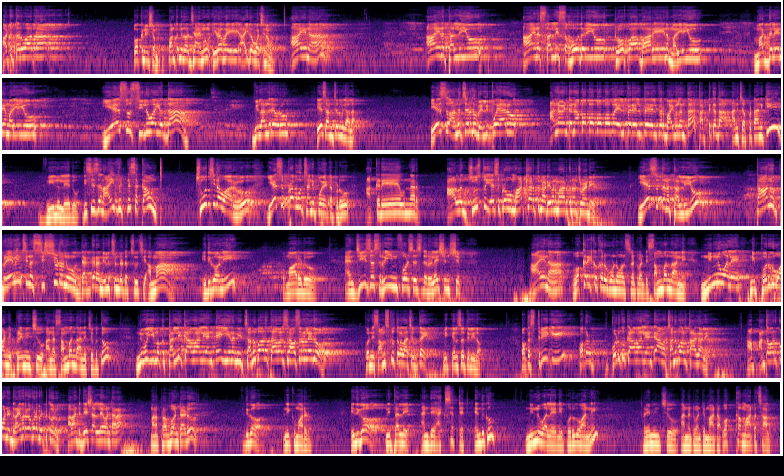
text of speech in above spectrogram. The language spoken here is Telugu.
అటు తరువాత ఒక నిమిషం. పంతొమ్మిదో అధ్యాయము ఇరవై ఐదో వచనం. ఆయన ఆయన తల్లియు ఆయన తల్లి సహోదరియు క్లోపా భార్య అయిన మరియయు మగ్ధలేనే మరియయు యేసు సిలువ యొద్ద వీళ్ళందరూ ఎవరు? యేసు అనుచరులు కాల. యేసు అనుచరులు వెళ్ళిపోయారు. అన్న వెంటనే బాబా బాబా వెళ్ళిపోయారు వెళ్ళిపోయారు వెళ్ళిపోయారు బైబిల్ అంతా కట్టు కదా అని చెప్పటానికి వీలు లేదు. This is an eyewitness account చూచిన వారు యేసు ప్రభు చనిపోయేటప్పుడు అక్కడే ఉన్నారు. వాళ్ళని చూస్తూ యేసుప్రభు మాట్లాడుతున్నాడు. ఏమని మాట్లాడుతున్నాడు చూడండి. యేసు తన తల్లియు తాను ప్రేమించిన శిష్యుడును దగ్గర నిలుచుండట చూచి అమ్మా ఇదిగోని కుమారుడు. And Jesus reinforces the relationship ఆయన ఒకరికొకరు ఉండవలసినటువంటి సంబంధాన్ని నిన్ను వలె నీ పొరుగు వాడిని ప్రేమించు అన్న సంబంధాన్ని చెబుతూ నువ్వు ఈమెకు తల్లి కావాలి అంటే ఈయన నీ చనుబాలు తావాల్సిన అవసరం లేదు. కొన్ని సంస్కృతులు అలా చెబుతాయి. మీకు తెలుసో తెలీదో? ఒక స్త్రీకి ఒకడు కొడుకు కావాలి అంటే ఆమె చనుబాలు తాగాలి. ఆ- అంతవరకు వాడిని డ్రైవర్గా కూడా పెట్టుకోరు. అలాంటి దేశాలు లేవంటారా? మన ప్రభు అంటాడు ఇదిగో నీ కుమారుడు. ఇదిగో నీ తల్లి. అండ్ దే యాక్సెప్టెడ్ ఎందుకు? నిన్ను వల్లే నీ పొరుగువాణ్ణి ప్రేమించు అన్నటువంటి మాట. ఒక్క మాట చాలు.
